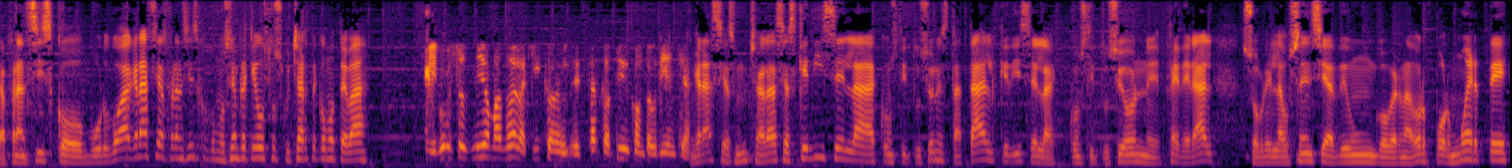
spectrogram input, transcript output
a Francisco Burgoa. Gracias, Francisco, como siempre, qué gusto escucharte. ¿Cómo te va? El gusto es mío, Manuel, aquí con estar contigo y con tu audiencia. Gracias, muchas gracias. ¿Qué dice la Constitución estatal, qué dice la Constitución eh, federal sobre la ausencia de un gobernador por muerte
